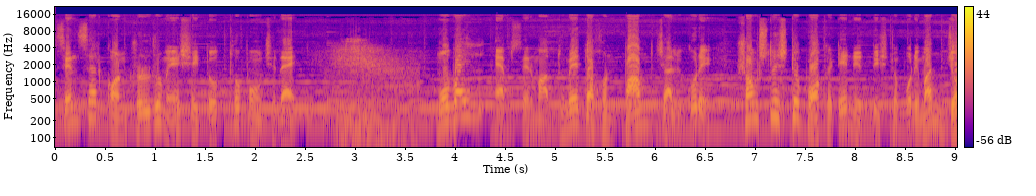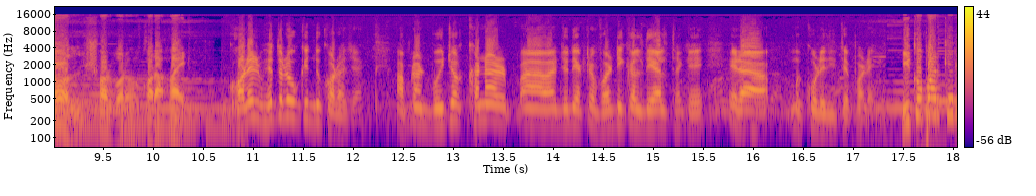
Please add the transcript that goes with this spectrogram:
সেন্সর কন্ট্রোল রুমে সেই তথ্য পৌঁছে দেয়। মোবাইল অ্যাপসের মাধ্যমে তখন পাম্প চালু করে সংশ্লিষ্ট পকেটে নির্দিষ্ট পরিমাণ জল সরবরাহ করা হয়। ঘরের ভেতরেও কিন্তু করা যায়। আপনার বৈঠকখানার যদি একটা ভার্টিক্যাল দেয়াল থাকে এরা করে দিতে পারে। ইকো পার্কের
